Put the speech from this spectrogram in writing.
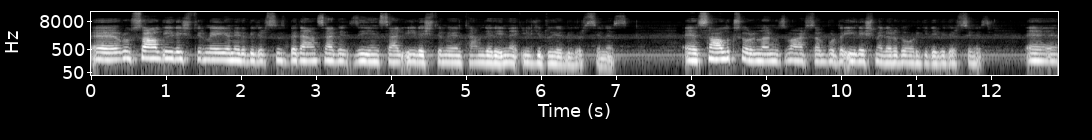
Ee, ruhsal iyileştirmeye yönelebilirsiniz. Bedensel ve zihinsel iyileştirme yöntemlerine ilgi duyabilirsiniz. Ee, sağlık sorunlarınız varsa burada iyileşmelere doğru gidebilirsiniz. Ee,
